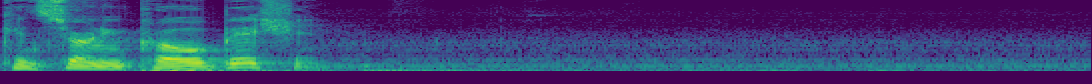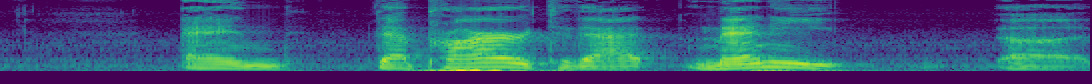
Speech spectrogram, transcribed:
concerning prohibition. And that prior to that, many uh,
